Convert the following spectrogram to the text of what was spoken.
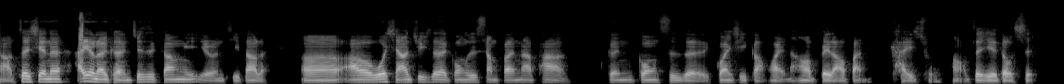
啊，这些呢，还有呢，可能就是刚刚有人提到了，呃啊，我想要继续在公司上班，那怕跟公司的关系搞坏，然后被老板开除，啊，这些都是。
